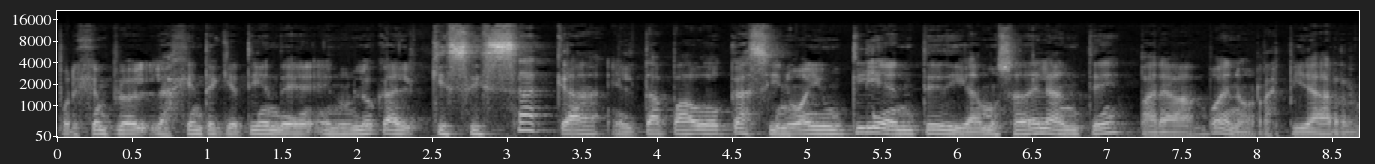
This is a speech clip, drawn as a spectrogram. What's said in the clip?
por ejemplo, la gente que atiende en un local, que se saca el tapabocas si no hay un cliente, digamos, adelante, para, bueno, respirar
